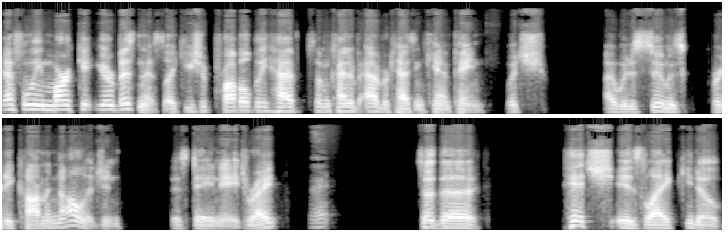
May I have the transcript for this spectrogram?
definitely market your business. Like you should probably have some kind of advertising campaign, which I would assume is pretty common knowledge in this day and age, right? So the pitch is like, you know,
